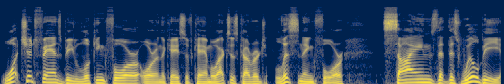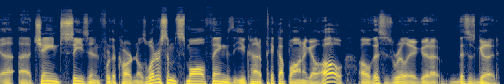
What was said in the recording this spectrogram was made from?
what should fans be looking for, or in the case of KMOX's coverage, listening for? Signs that this will be a, a changed season for the Cardinals. What are some small things that you kind of pick up on and go, "Oh, oh, this is really a good. Uh, this is good."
